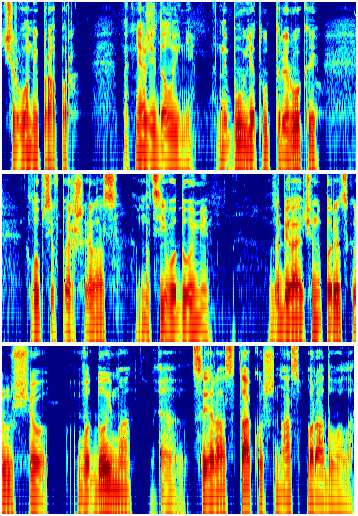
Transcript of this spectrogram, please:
червоний прапор на княжій долині. Не був я тут три роки. Хлопці в перший раз на цій водоймі. Забігаючи наперед, скажу, що водойма е, цей раз також нас порадувала.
